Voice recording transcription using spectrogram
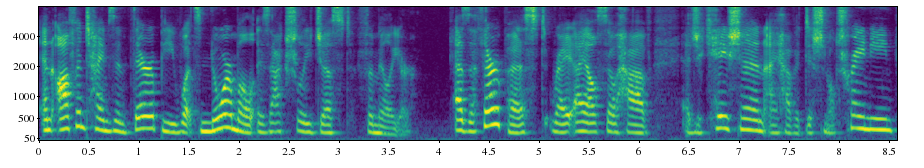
And oftentimes in therapy, what's normal is actually just familiar. As a therapist, right, I also have education, I have additional training,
